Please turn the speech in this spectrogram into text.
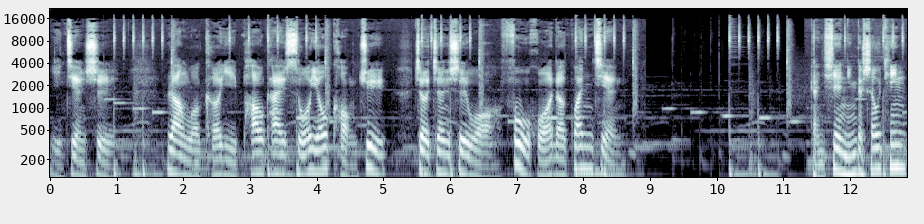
一件事，让我可以抛开所有恐惧。这正是我复活的关键。感谢您的收听，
